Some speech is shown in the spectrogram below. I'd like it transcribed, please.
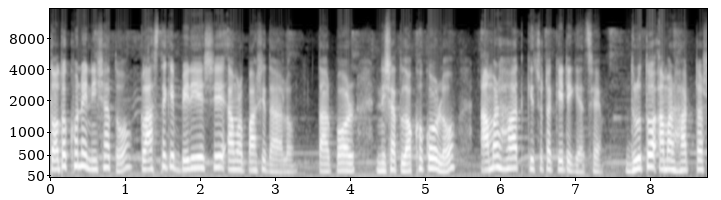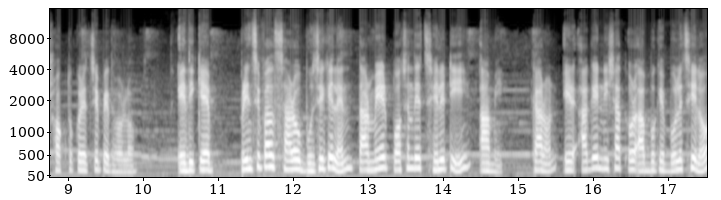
ততক্ষণে নিশাতও ক্লাস থেকে বেরিয়ে এসে আমার পাশে দাঁড়াল। তারপর নিশাত লক্ষ্য করল, আমার হাত কিছুটা কেটে গেছে। দ্রুত আমার হাতটা শক্ত করে চেপে ধরলো। এদিকে প্রিন্সিপাল স্যারও বুঝে গেলেন তার মেয়ের পছন্দের ছেলেটি আমি। কারণ এর আগে নিশাত ওর আব্বুকে বলেছিল,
